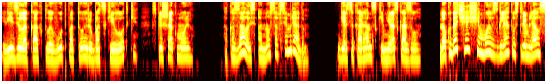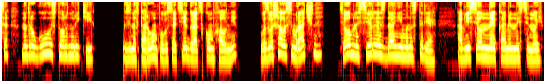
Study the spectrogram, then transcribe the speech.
Видела, как плывут по той рыбацкие лодки, спеша к морю. Оказалось, оно совсем рядом. Герцог Аранский мне рассказывал. Но куда чаще мой взгляд устремлялся на другую сторону реки, где на втором по высоте городском холме возвышалось мрачное, темно-серое здание монастыря, обнесенное каменной стеной.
